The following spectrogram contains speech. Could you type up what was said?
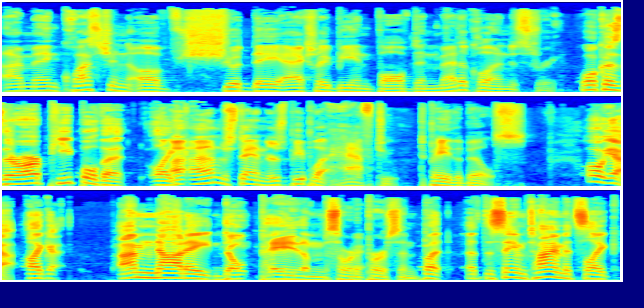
I'm in question of should they actually be involved in medical industry? well, because there are people that like I, I understand there's people that have to to pay the bills. Oh yeah, like I'm not a don't pay them sort of person, but at the same time, it's like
